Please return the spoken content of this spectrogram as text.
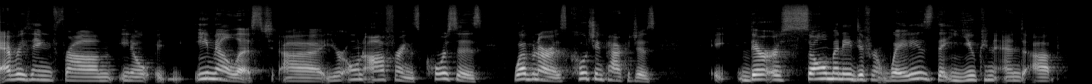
Everything from you know email list uh, your own offerings courses webinars coaching packages. There are so many different ways that you can end up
